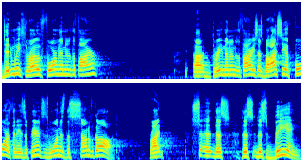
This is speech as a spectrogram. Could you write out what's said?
Didn't we throw four men into the fire? Uh, three men into the fire? He says, But I see a fourth, and his appearance is one as the Son of God. Right? Uh, this, this, this being.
